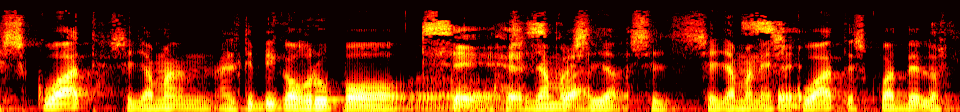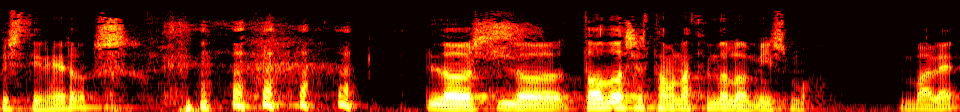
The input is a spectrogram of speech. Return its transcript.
squad, se llaman, el típico grupo, se, se, llaman squad, squad de los piscineros, los, todos estaban haciendo lo mismo, ¿vale?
